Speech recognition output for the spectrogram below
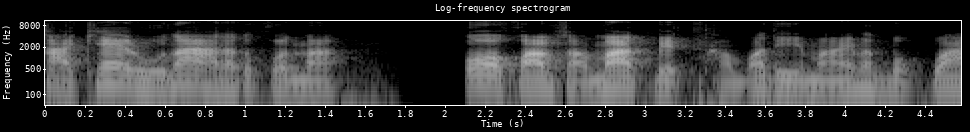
ขาดแค่รูน้านะทุกคนนะก็ความสามารถเบ็ดถามว่าดีไหมมันบอกว่า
